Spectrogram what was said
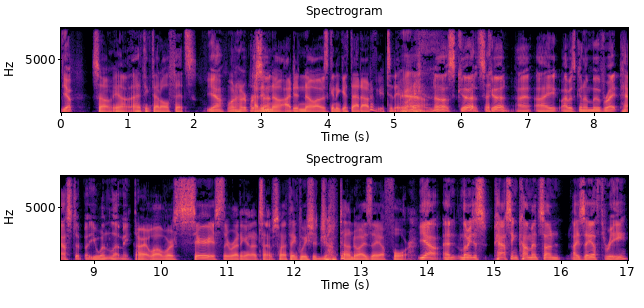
Yep. So yeah, I think that all fits. Yeah, one hundred percent. I didn't know. I didn't know I was going to get that out of you today. Marty. Yeah, no, it's good. It's good. I, I, I was going to move right past it, but you wouldn't let me. All right. Well, we're seriously running out of time, so I think we should jump down to Isaiah four. Yeah, and let me just passing comments on Isaiah 3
